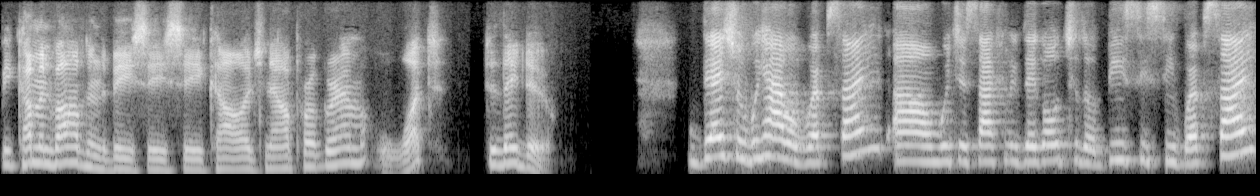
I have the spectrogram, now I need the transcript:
become involved in the BCC College Now program, what do they do? They should we have a website um, which is actually they go to the bcc website.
